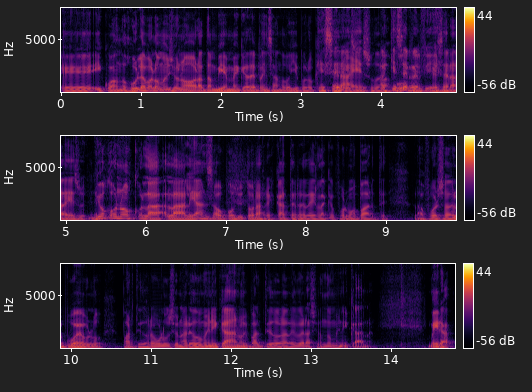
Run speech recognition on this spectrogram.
Eh, y cuando Julio me lo mencionó ahora también, me quedé pensando, oye, pero ¿qué, ¿Qué será eso? de ¿A la qué se refiere? ¿Qué será de eso? Yo conozco la, la alianza opositora Rescate RD en la que forma parte la Fuerza del Pueblo, Partido Revolucionario Dominicano y Partido de la Liberación Dominicana. Mira,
